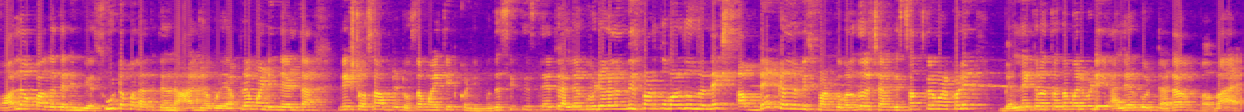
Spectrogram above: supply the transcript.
ಫಾಲೋ ಅಪ್ ಆಗುತ್ತೆ, ನಿಮಗೆ ಸೂಟಬಲ್ ಆಗುತ್ತೆ ಅಂದ್ರೆ ಆ ಜಾಬ್ಗಳು ಅಪ್ಲೈ ಮಾಡಿ ಅಂತ ಹೇಳ್ತಾ ನೆಕ್ಸ್ಟ್ ಹೊಸ ಅಪ್ಡೇಟ್ ಹೊಸ ಮಾಹಿತಿ ಇಟ್ಕೊಂಡು ನಿಮ್ಮ ಮುಂದೆ ಸಿಕ್ತಿ ಸ್ನೇಹಿತರೆ. ಎಲ್ಲರಿಗೂ ವಿಡಿಯೋಗಳನ್ನು ಮಿಸ್ ಮಾಡ್ಕೋಬಾರ್ದು ಅಂದ್ರೆ ನೆಕ್ಸ್ಟ್ ಅಪ್ಡೇಟ್ಗಳನ್ನ ಮಿಸ್ ಮಾಡ್ಕೋಬಾರ್ದು ಅಂದ್ರೆ ಚಾನಲ್ಗೆ ಸಬ್ಸ್ಕ್ರೈಬ್ ಮಾಡ್ಕೊಳ್ಳಿ ತಂದ ಮರಿಬಿಡಿ ಅಲ್ಲಿವರೆಗೂ ಟಾಟಾ ಬಾಯ್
